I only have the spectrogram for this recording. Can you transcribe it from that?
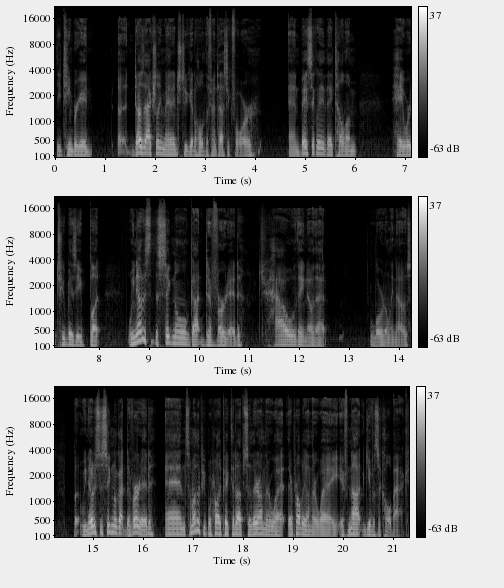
the Teen Brigade uh, does actually manage to get a hold of the Fantastic Four, and basically they tell them, "Hey, we're too busy, but we noticed that the signal got diverted. How they know that, Lord only knows. But we noticed the signal got diverted, and some other people probably picked it up, so they're on their way. They're probably on their way. If not, give us a call back."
